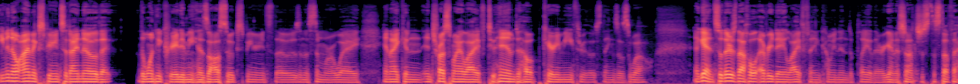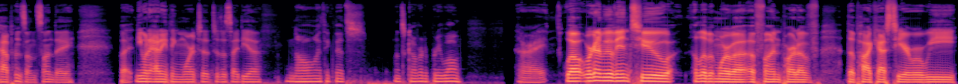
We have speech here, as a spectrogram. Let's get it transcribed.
even though I'm experienced it, I know that the one who created me has also experienced those in a similar way. And I can entrust my life to him to help carry me through those things as well again, so there's that whole everyday life thing coming into play there. Again, it's not just the stuff that happens on Sunday. But you want to add anything more to, to this idea? No, I think that's that's covered it pretty well. All right. Well, we're gonna move into a little bit more of a, a fun part of the podcast here, where we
